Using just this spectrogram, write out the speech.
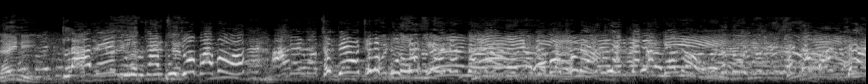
দেয়নি। আগের বছর ছিল ওইটা তো অন্য পঁচাশি হাজার টাকা এবছরে এক লাখ টাকা কেন? সেটা পাচ্ছে না।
